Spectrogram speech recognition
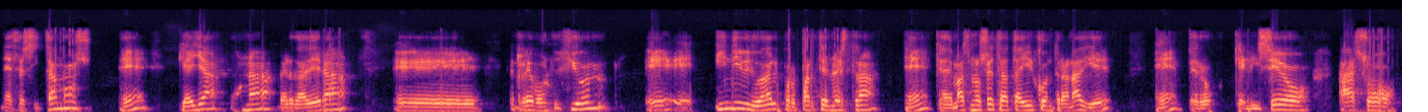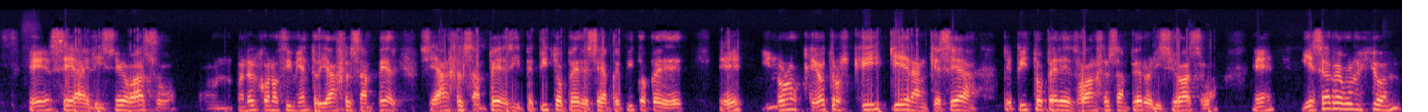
Necesitamos que haya una verdadera eh, revolución eh, eh, individual por parte nuestra, que además no se trata de ir contra nadie, pero que Eliseo Aso sea Eliseo Aso con, el conocimiento y Ángel Samper sea Ángel Samper y Pepito Pérez sea Pepito Pérez, y no lo que otros quieran que sea Pepito Pérez o Ángel Samper o Eliseo Aso, y esa revolución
